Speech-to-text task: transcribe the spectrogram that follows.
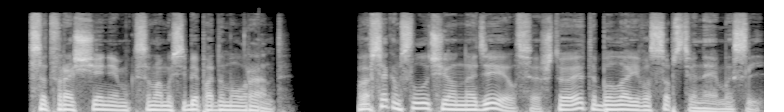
— с отвращением к самому себе подумал Ранд. Во всяком случае, он надеялся, что это была его собственная мысль.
